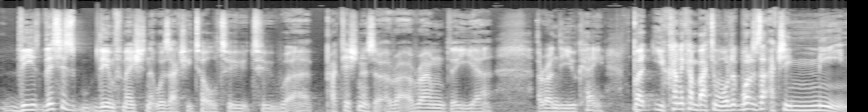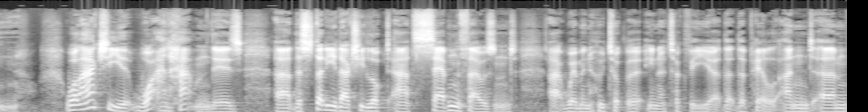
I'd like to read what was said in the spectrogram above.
these, this is the information that was actually told to to uh, practitioners around the uh, around the UK. But you kind of come back to what, what does that actually mean? Well, actually, what had happened is uh, the study had actually looked at 7,000 uh, women who took the, you know, took the, uh, the, the, pill. And um,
